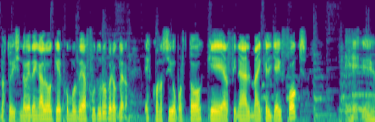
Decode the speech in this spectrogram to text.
No estoy diciendo que tenga algo que ver con Volver al Futuro, pero claro, es conocido por todos que al final Michael J. Fox eh,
